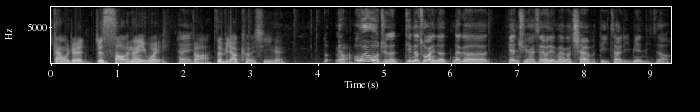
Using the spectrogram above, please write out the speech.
干，我觉得就少了那一位，嘿，对吧、这比较可惜的。没对吧我因为我觉得听得出来你的那个编曲还是有点那个 chap 底在里面，你知道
